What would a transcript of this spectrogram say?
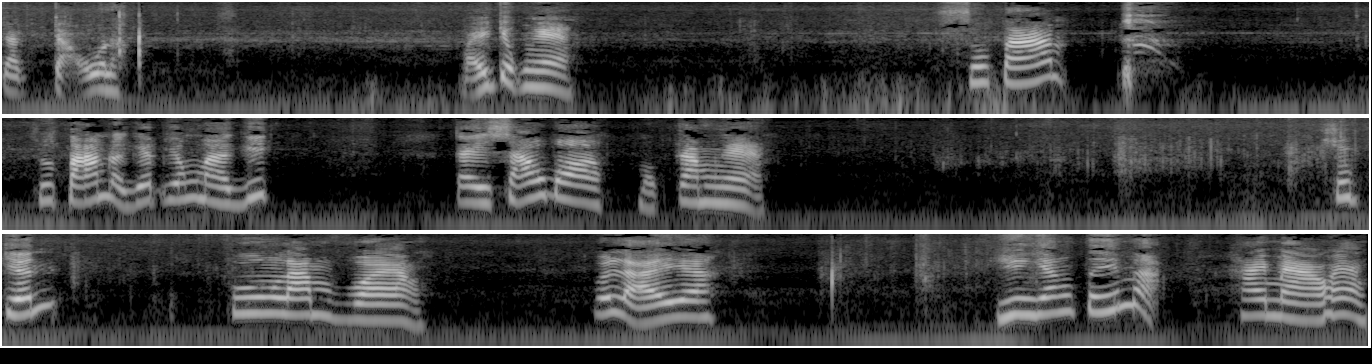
Chặt chậu nè. 70 ngàn. Số 8 số 8 là ghép giống Magic cây 6 bo 100 ngàn. Số 9 Phương Lâm vàng. Với lại à, duyên dáng tím ạ à hai màu ha.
